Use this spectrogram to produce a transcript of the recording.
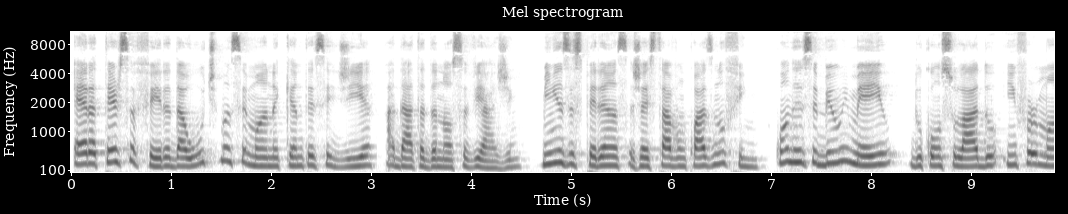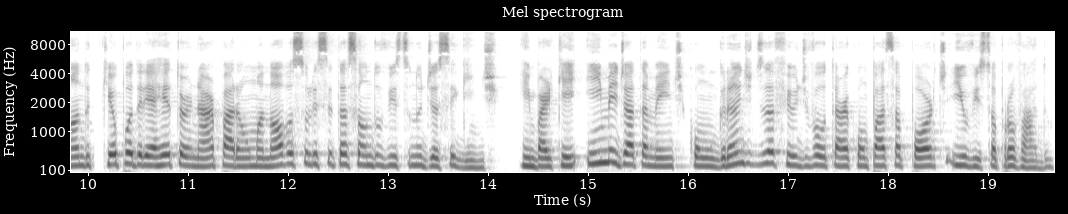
Era terça-feira da última semana que antecedia a data da nossa viagem. Minhas esperanças já estavam quase no fim, quando recebi um e-mail do consulado informando que eu poderia retornar para uma nova solicitação do visto no dia seguinte. Embarquei imediatamente com o grande desafio de voltar com o passaporte e o visto aprovado.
